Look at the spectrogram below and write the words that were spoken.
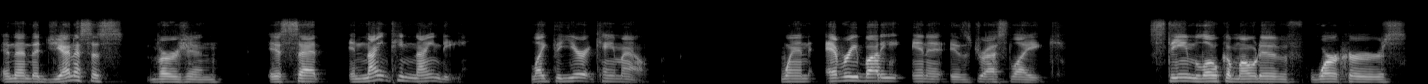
And then the Genesis version is set in 1990, like the year it came out, when everybody in it is dressed like steam locomotive workers,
